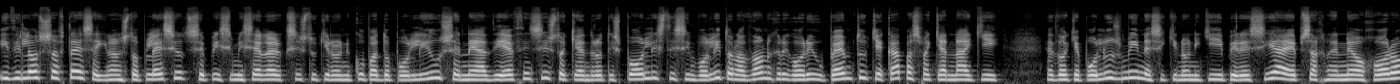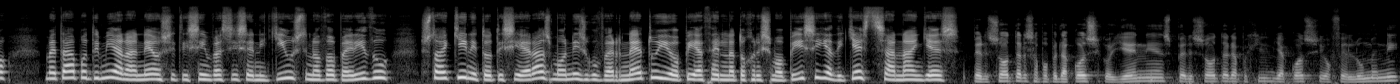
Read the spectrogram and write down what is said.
Οι δηλώσεις αυτές έγιναν στο πλαίσιο της επίσημης έναρξης του κοινωνικού παντοπολίου σε νέα διεύθυνση στο κέντρο της πόλης στη συμβολή των οδών Γρηγορίου Πέμπτου και Κάπα Σφακιανάκη. Εδώ και πολλούς μήνες η κοινωνική υπηρεσία έψαχνε νέο χώρο μετά από τη μία ανανέωση της σύμβασης ενοικίου στην οδό Περίδου στο ακίνητο της ιεράς Μονής Γουβερνέτου, η οποία θέλει να το χρησιμοποιήσει για δικές της ανάγκες. Περισσότερες από 500 οικογένειες, περισσότεροι από 1.200 ωφελούμενοι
